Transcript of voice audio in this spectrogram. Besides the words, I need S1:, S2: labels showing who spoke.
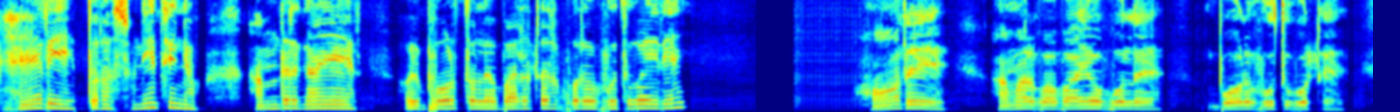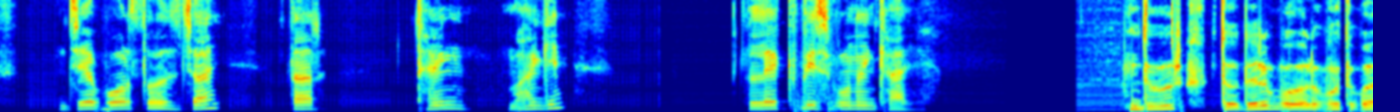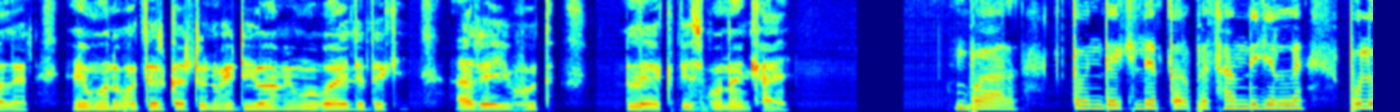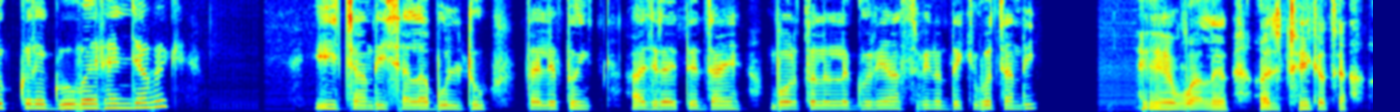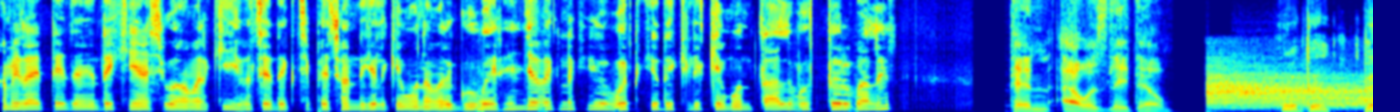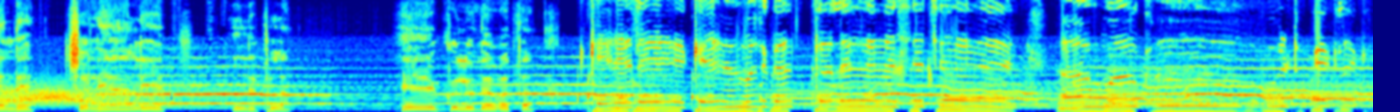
S1: হ্যাঁ রে তোরা শুনেছি না? আমাদের গাঁয়ের ওই বরতলা বারোটার পরে ভূত বাইরে হ্যাঁ রে, আমার বাবাইও বলে, বড় ভূত বটে। যে বরতল যায়, তার ঠ্যাং ভাঙে, লেগ পিস বানাই খায়।
S2: দূর তোদের বড় ভূত বলের। এমন ভূতের কার্টুন ভিডিও আমি মোবাইলে দেখি, আর এই ভূত লেগ পিস বানাই খায়।
S1: বাল তুই দেখলে তোর পেছন দিকে পুলুক করে গু হয়ে যাবে ই চাঁদি শালা বুলটু তাহলে তুই আজ রাইতে যাই বরতলালে ঘুরে আসবি না দেখিব চাঁদি?
S2: এ বলেন। আজ ঠিক আছে আমি রাতে যাই দেখি আসব আমার কি হচ্ছে দেখছি পেছন দিকে কেমন আমার গু বের হয়ে যাবে নাকি ভূতকে দেখলে কেমন তাল ভূত তোর বালের।
S3: 10 hours later.
S4: রতন পেন্দে
S1: চলে আলিয়া লিপলা। হে গুলু দেবতা। আমরা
